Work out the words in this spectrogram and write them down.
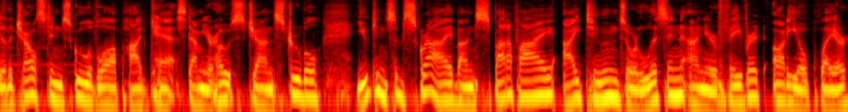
to the Charleston School of Law podcast. I'm your host, John Struble. You can subscribe on Spotify, iTunes, or listen on your favorite audio player.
